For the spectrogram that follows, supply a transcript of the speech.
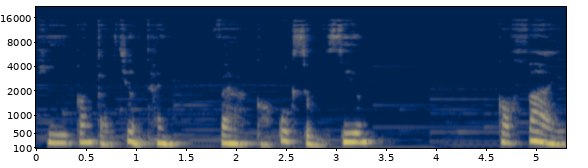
khi con cái trưởng thành và có cuộc sống riêng. Có phải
